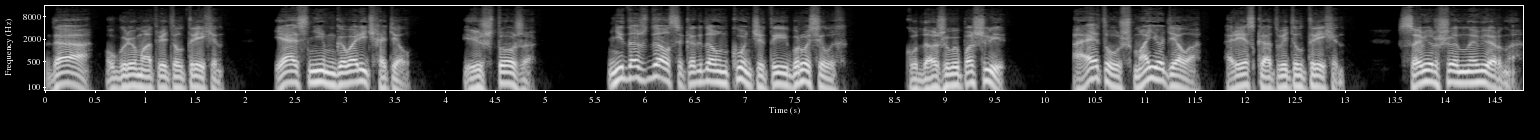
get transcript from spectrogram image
«Да», — угрюмо ответил Трехин. «Я с ним говорить хотел». «И что же?» «Не дождался, когда он кончит, и бросил их». «Куда же вы пошли?» «А это уж мое дело», — резко ответил Трехин. «Совершенно верно.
